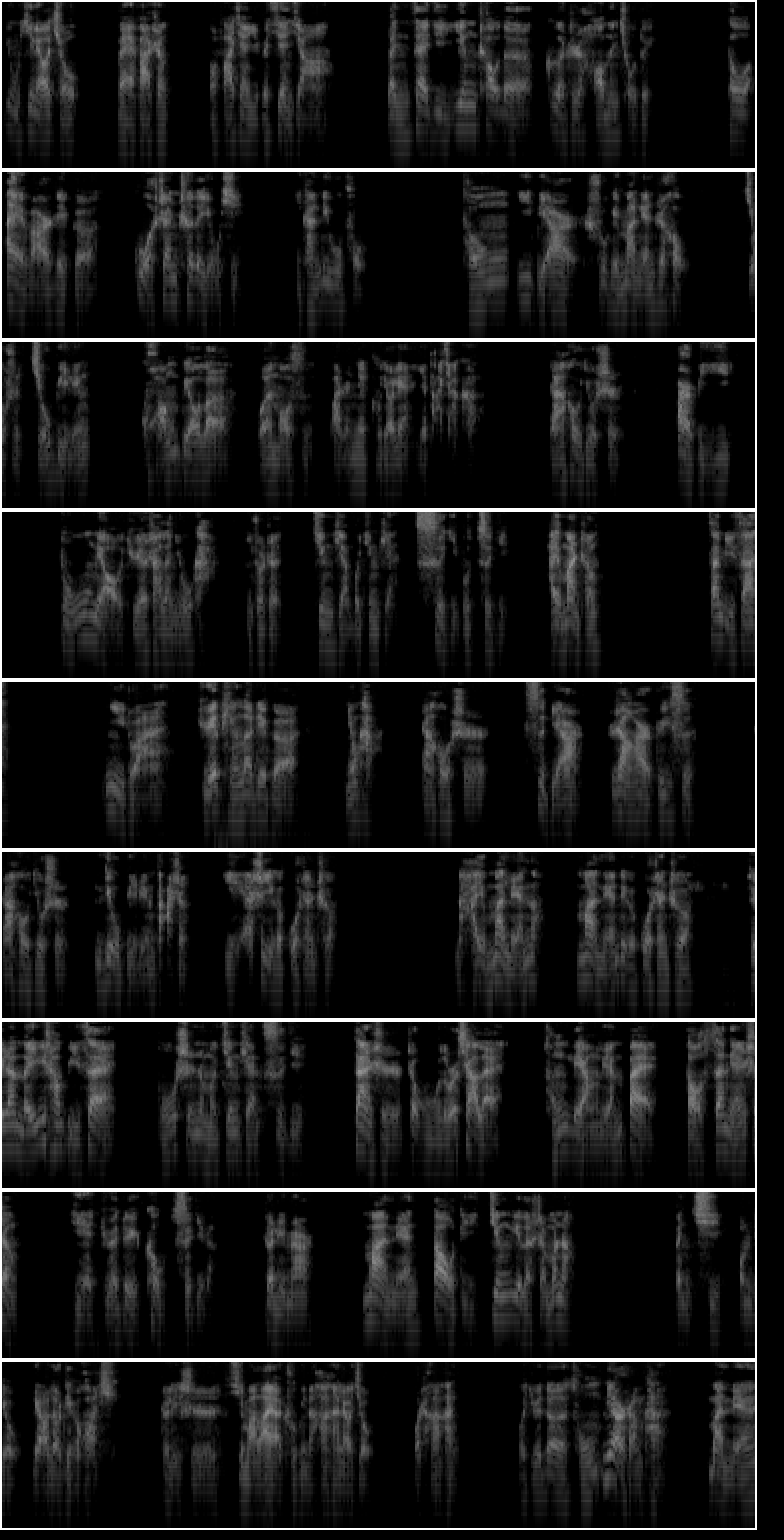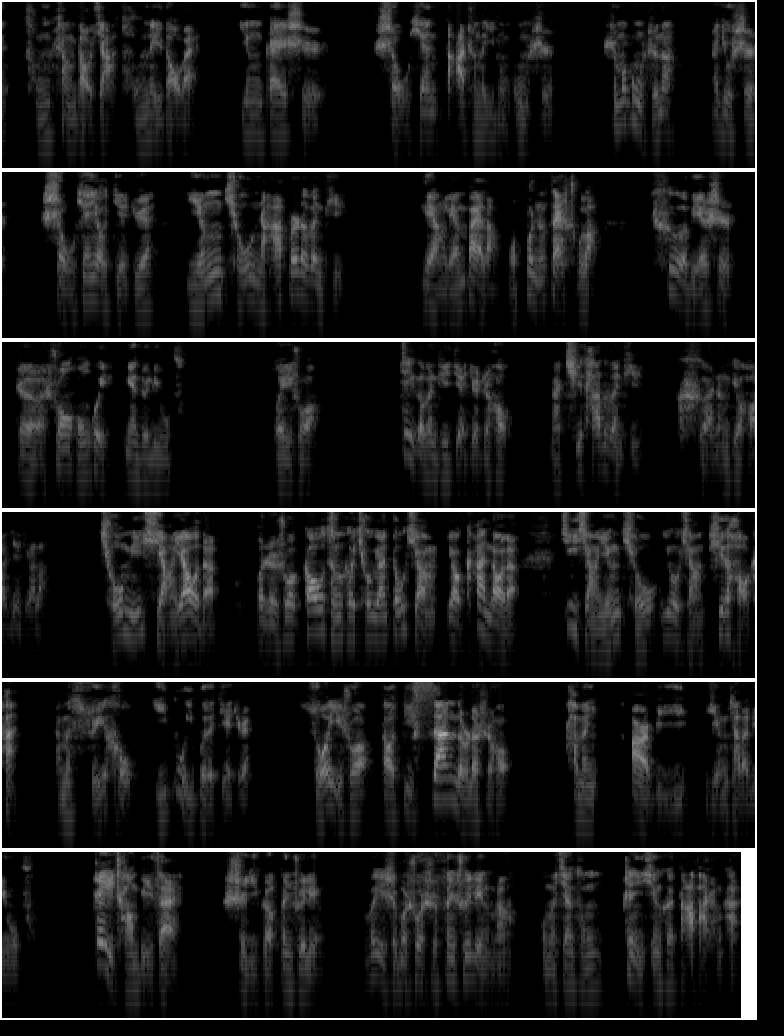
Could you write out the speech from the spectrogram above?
用心聊球，为爱发声。我发现一个现象啊，本赛季英超的各支豪门球队都爱玩这个过山车的游戏。你看利物浦，从一比二输给曼联之后，就是九比零狂飙了伯恩茅斯，把人家主教练也打下课了。然后就是二比一独秒绝杀了纽卡。你说这惊险不惊险，刺激不刺激？还有曼城，三比三逆转绝平了这个纽卡，然后是四比二让二追四，然后就是六比零大胜，也是一个过山车。那还有曼联呢？曼联这个过山车，虽然每一场比赛不是那么惊险刺激，但是这五轮下来，从两连败到三连胜，也绝对够刺激的。这里面。曼联到底经历了什么呢？本期我们就聊聊这个话题。这里是喜马拉雅出品的《憨憨聊球》，我是憨憨。我觉得从面上看，曼联从上到下，从内到外，应该是首先达成的一种共识。什么共识呢？那就是首先要解决赢球拿分的问题。两连败了，我不能再输了。特别是这双红会面对利物浦，所以说。这个问题解决之后，那其他的问题可能就好解决了。球迷想要的，或者说高层和球员都想要看到的，既想赢球又想踢得好看，咱们随后一步一步的解决。所以说到第三轮的时候，他们二比一赢下了利物浦。这场比赛是一个分水岭。为什么说是分水岭呢？我们先从阵型和打法上看，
